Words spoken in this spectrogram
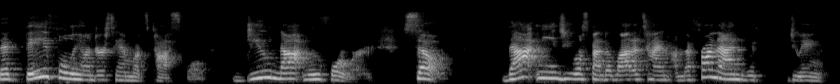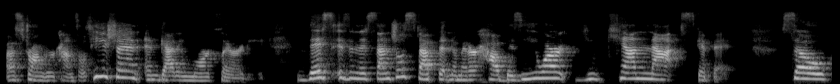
that they fully understand what's possible. Do not move forward. So that means you will spend a lot of time on the front end with doing a stronger consultation and getting more clarity. This is an essential step that no matter how busy you are, you cannot skip it. So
